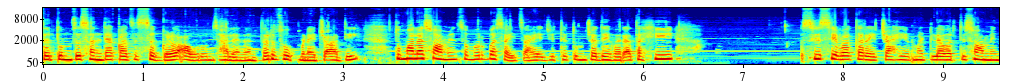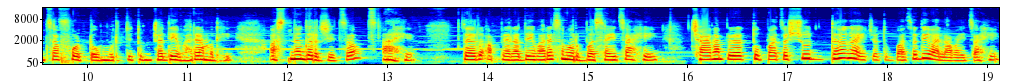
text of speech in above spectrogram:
तर तुमचं संध्याकाळचं सगळं आवरून झाल्यानंतर झोपण्याच्या आधी तुम्हाला स्वामींसमोर बसायचं आहे जिथे तुमच्या देवाला आता ही सी सेवा करायची आहे म्हटल्यावरती स्वामींचा फोटो मूर्ती तुमच्या देवाऱ्यामध्ये असणं गरजेचंच आहे. तर आपल्याला देवाऱ्यासमोर बसायचं आहे. छान आपल्याला तुपाचं शुद्ध गाईच्या तुपाचा दिवा लावायचा आहे.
